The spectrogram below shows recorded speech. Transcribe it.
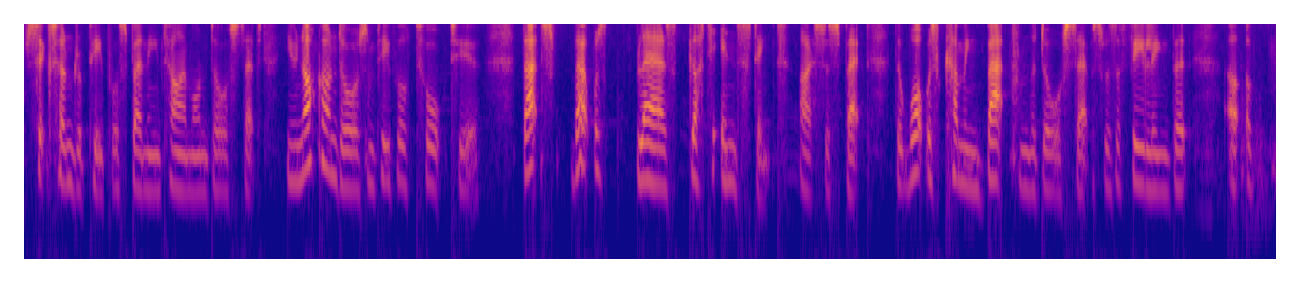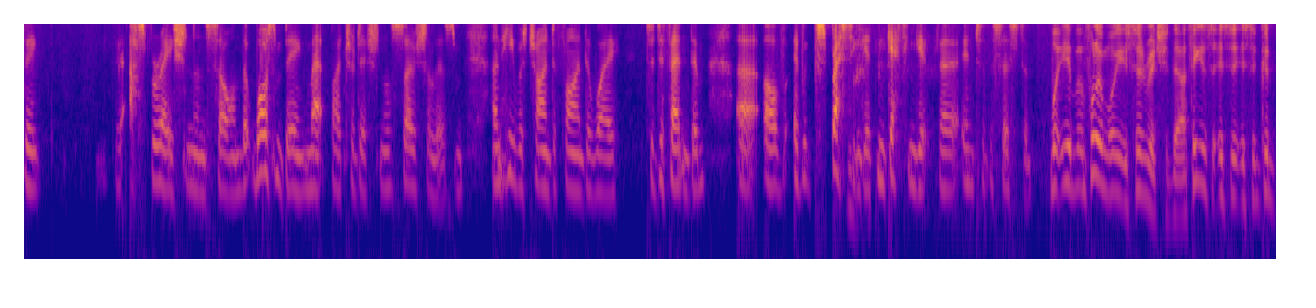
600 people spending time on doorsteps. You knock on doors and people talk to you. That's that was Blair's gut instinct, I suspect, that what was coming back from the doorsteps was a feeling that uh, of the, the aspiration and so on that wasn't being met by traditional socialism, and he was trying to find a way to defend him uh, of, of expressing it and getting it uh, into the system. Well, yeah, but following what you said, Richard, there, I think it's, it's, a, it's a good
